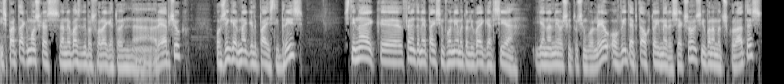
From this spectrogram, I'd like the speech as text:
η Σπαρτάκ Μόσχας ανεβάζει την προσφορά για τον ε, Ρέαψιουκ. Ο Ζίγκερ Νάγκελ πάει στην Πρίζ. Στην ΑΕΚ ε, φαίνεται να υπάρχει συμφωνία με τον Λιβάη Γκαρσία για ανανέωση του συμβολέου. Ο Β 7-8 ημέρες έξω, σύμφωνα με τους Κροάτες.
